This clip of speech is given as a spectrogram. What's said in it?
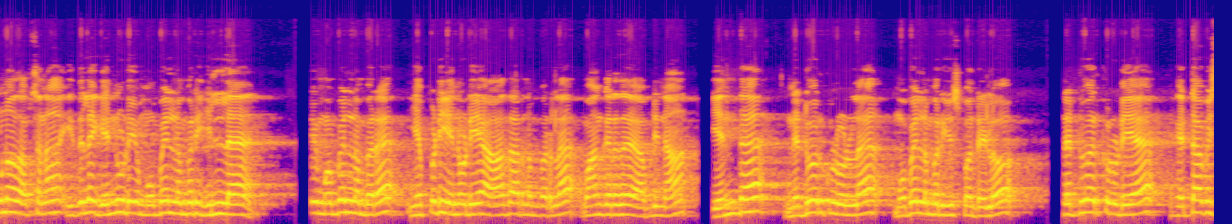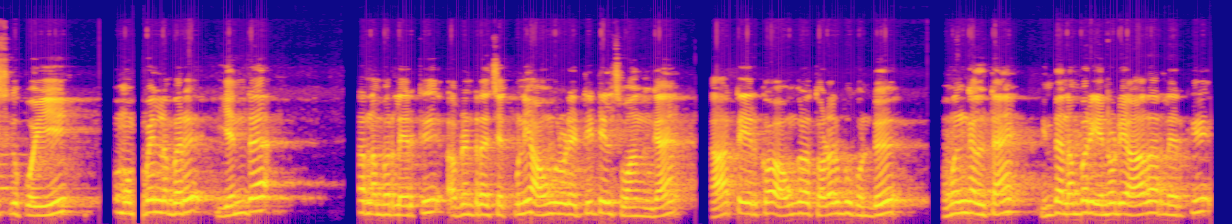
மூணாவது ஆப்ஷனாக இதில் என்னுடைய மொபைல் நம்பர் இல்லை. மொபைல் நம்பரை எப்படி என்னுடைய ஆதார் நம்பரில் வாங்குறது அப்படின்னா எந்த நெட்ஒர்க்கில் உள்ள மொபைல் நம்பர் யூஸ் பண்ணுறீங்களோ நெட்ஒர்க்கினுடைய ஹெட் ஆஃபீஸுக்கு போய் மொபைல் நம்பரு எந்த ஆதார் நம்பரில் இருக்குது அப்படின்றத செக் பண்ணி அவங்களுடைய டீட்டெயில்ஸ் வாங்குங்க. யார்கிட்ட இருக்கோ அவங்கள தொடர்பு கொண்டு அவங்கள்ட்ட இந்த நம்பர் என்னுடைய ஆதாரில் இருக்குது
